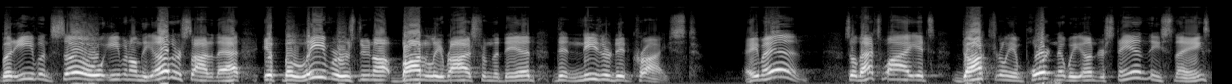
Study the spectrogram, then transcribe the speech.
But even so, even on the other side of that, if believers do not bodily rise from the dead, then neither did Christ. Amen. So that's why it's doctrinally important that we understand these things.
